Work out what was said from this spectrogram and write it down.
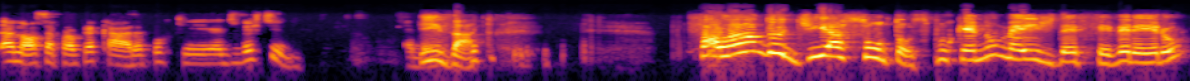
da nossa própria cara, porque é divertido. É Exato. Falando de assuntos, porque no mês de fevereiro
